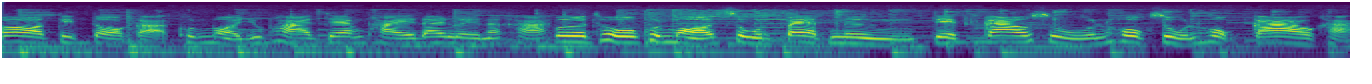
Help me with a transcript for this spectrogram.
ก็ติดต่อกับคุณหมอยุพาแจ้งภัยได้เลยนะคะ เบอร์โทรคุณหมอ 0817906069 ค่ะ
